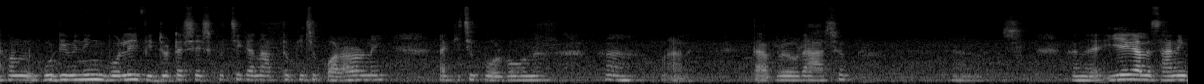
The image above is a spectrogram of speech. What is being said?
এখন গুড ইভিনিং বলেই ভিডিওটা শেষ করছি কারণ আর তো কিছু করারও নেই আর কিছু করব না। হ্যাঁ আর তারপরে ওরা আসুক। হ্যাঁ, মানে ইয়ে গেল সানিক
